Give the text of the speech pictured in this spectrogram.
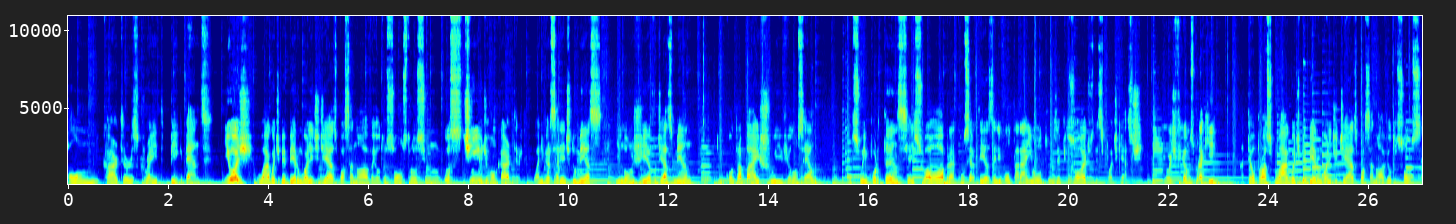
Ron Carter's Great Big Band. E hoje, o Água de Beber, um gole de jazz, bossa nova e outros sons trouxe um gostinho de Ron Carter, o aniversariante do mês e longevo jazzman do contrabaixo e violoncelo. Em sua importância e sua obra, com certeza ele voltará em outros episódios desse podcast. E hoje ficamos por aqui. Até o próximo Água de Beber, um gole de jazz, bossa nova e outros sons.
